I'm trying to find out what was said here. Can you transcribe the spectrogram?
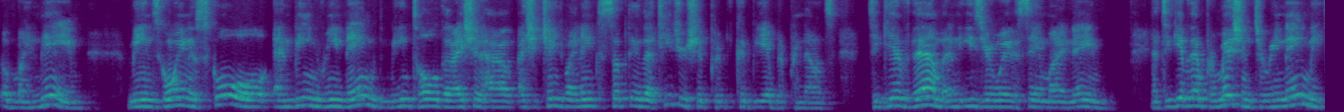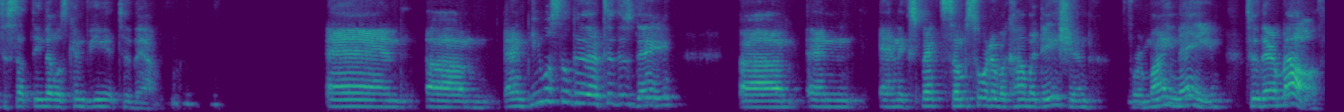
of my name means going to school and being renamed, being told that I should have, I should change my name to something that teachers should could be able to pronounce to give them an easier way to say my name and to give them permission to rename me to something that was convenient to them. And um, and people still do that to this day, um, and and expect some sort of accommodation for my name to their mouth.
